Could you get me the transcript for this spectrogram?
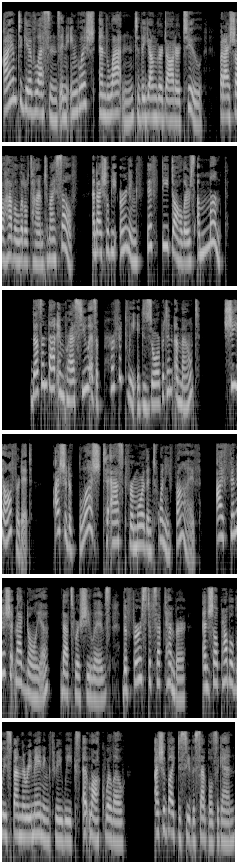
I am to give lessons in English and Latin to the younger daughter, too, but I shall have a little time to myself and I shall be earning fifty dollars a month. Doesn't that impress you as a perfectly exorbitant amount? She offered it. I should have blushed to ask for more than twenty-five. I finish at Magnolia, that's where she lives, the first of September, and shall probably spend the remaining three weeks at Lock Willow. I should like to see the Semples again,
